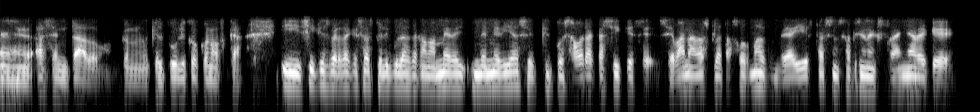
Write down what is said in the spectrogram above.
eh, asentado, con el que el público conozca. Y sí que es verdad que esas películas de gama med de medias, eh, pues ahora casi que se, se, van a las plataformas donde hay esta sensación extraña de que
